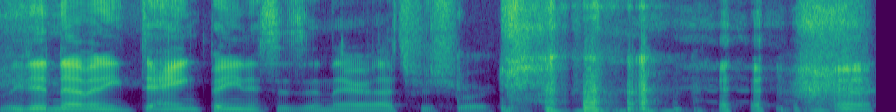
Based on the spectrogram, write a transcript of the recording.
we didn't have any dang penises in there. That's for sure.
